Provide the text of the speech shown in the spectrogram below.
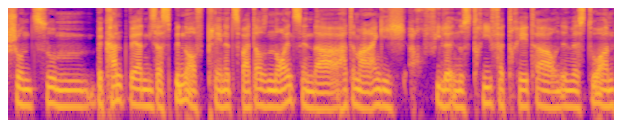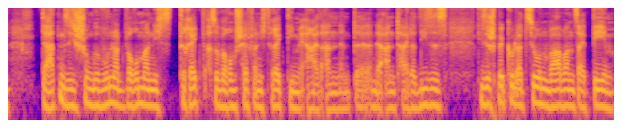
schon zum Bekanntwerden dieser Spin-off-Pläne 2019, da hatte man eigentlich auch viele Industrievertreter und Investoren, da hatten sich schon gewundert, warum man nicht direkt, also warum Schäffler nicht direkt die Mehrheit annimmt äh, der Anteile. Dieses, diese Spekulation war man seitdem.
